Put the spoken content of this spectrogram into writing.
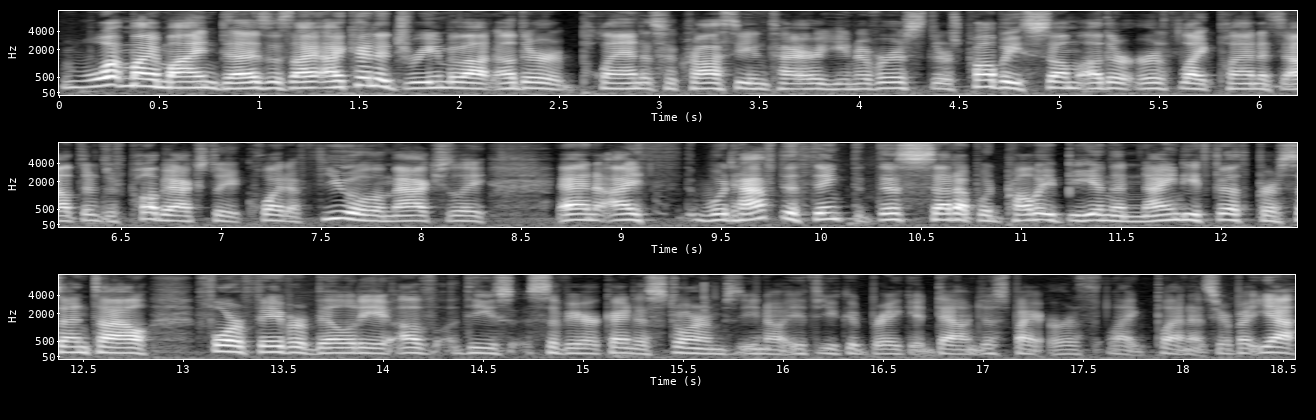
what my mind does is I, I kind of dream about other planets across the entire universe. There's probably some other Earth-like planets out there. There's probably actually quite a few of them actually, and I th- would have to think that this setup would probably be in the 95th percentile for favorability of these severe kind of storms. You know, if you could break it down just by Earth-like planets here. But yeah,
